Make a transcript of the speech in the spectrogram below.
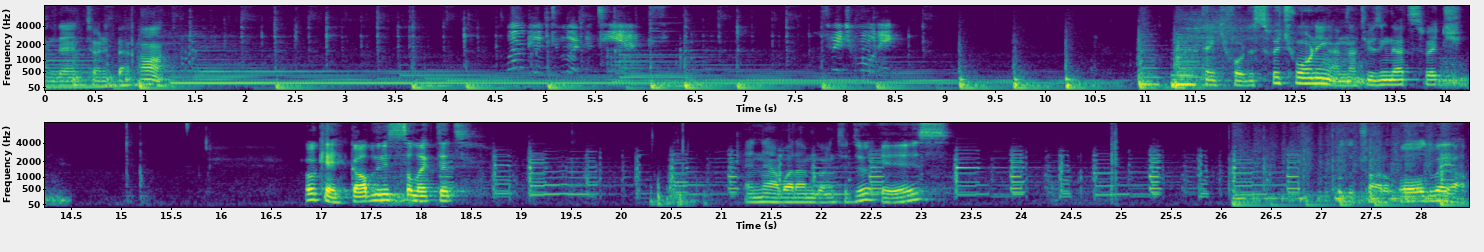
And then turn it back on. Thank you for the switch warning. I'm not using that switch. Okay, Goblin is selected. And now what I'm going to do is pull the throttle all the way up.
